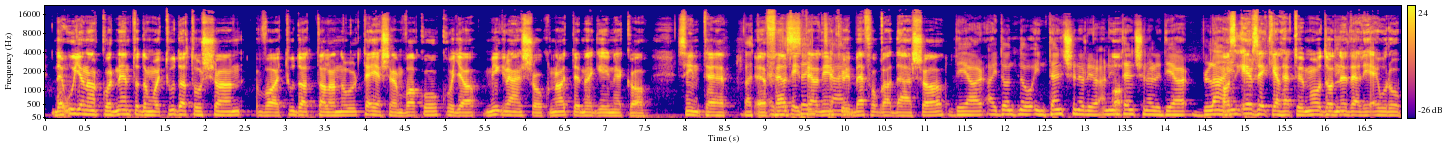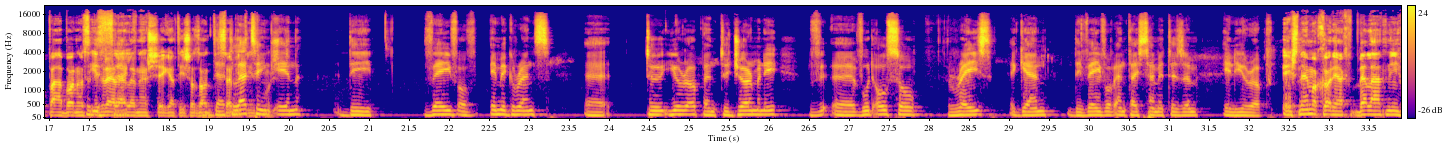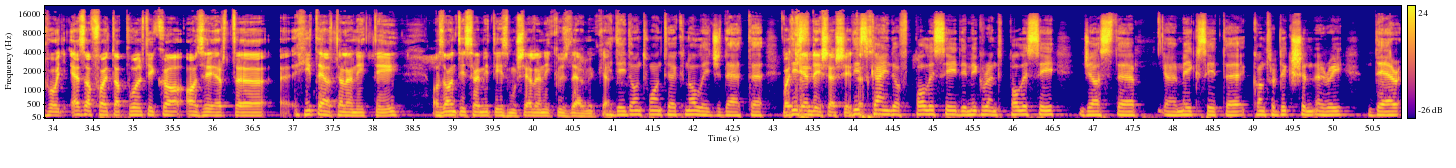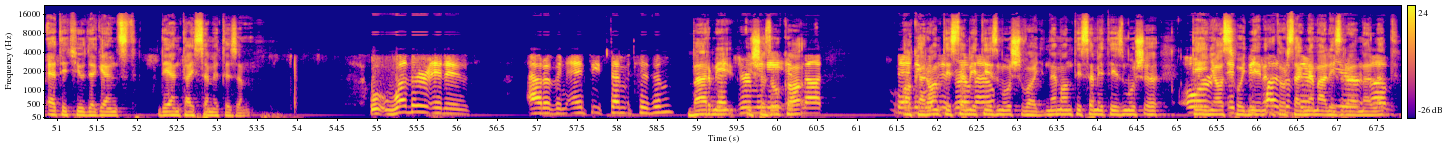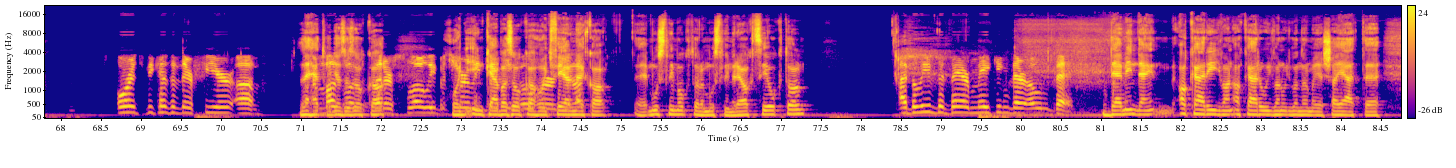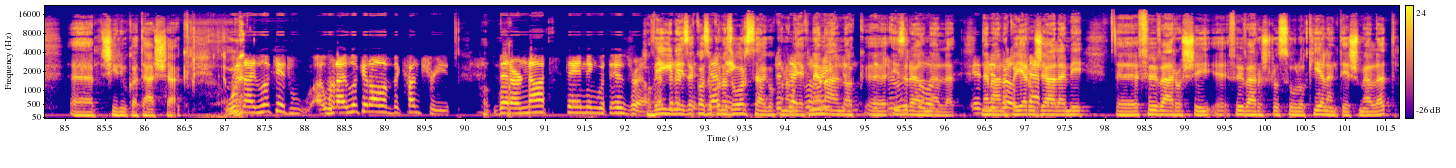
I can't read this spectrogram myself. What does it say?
de ugyanakkor nem tudom, hogy tudatosan vagy tudattalanul teljesen vakok, hogy a migránsok nagy tömegének a szinte But eh, feltétel nélkül befogadása they are, I don't know, intentionally or unintentionally they are blind az érzékelhető módon the, növeli Európában az Izrael ellenességet és az antiszemitizmust. in the wave of immigrants uh, to Europe and to Germany uh, would also raise again the wave of antisemitism in Europe. És nem akarják belátni, hogy ez a fajta politika azért uh, hitelteleníti az antiszemitizmus elleni küzdelmüket. They don't want to acknowledge that uh, Vagy this, this kind of policy, the immigrant policy, just uh, uh, makes it uh, contradictory their attitude against the anti-Semitism. Whether it is out of an anti-Semitism. Bármi is az oka, akár antiszemitizmus, vagy nem antiszemitizmus, tény az, hogy Németország nem áll Izrael mellett. Lehet, hogy az az oka, hogy inkább az oka, hogy félnek a muszlimoktól, a muszlim reakcióktól. Their. De minden, akár így van, akár úgy van, úgy gondolom, hogy a saját uh, sírjukat ássák. When I look at when I look at all of the countries that are not standing with Israel. Ha végignézek azokon az országokon, amelyek nem állnak uh, Izrael mellett, nem állnak a jeruzsálemi uh, fővárosi fővárosról szóló kijelentés mellett,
